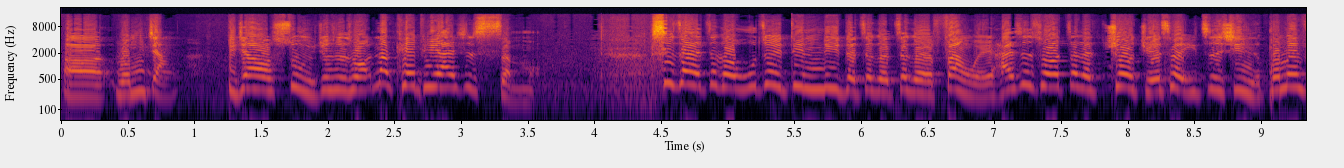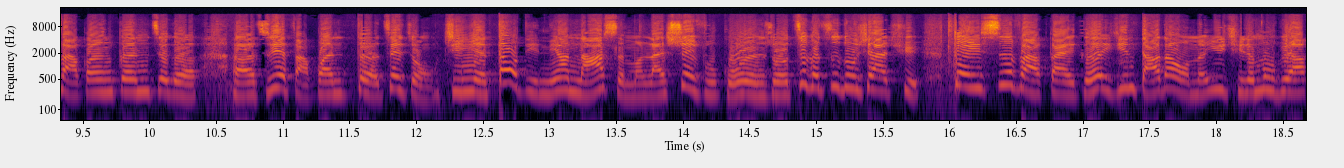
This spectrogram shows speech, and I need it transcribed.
呃，我们讲比较术语，就是说那 KPI 是什么？是在这个无罪定律的这个这个范围，还是说这个就决策一致性？国民法官跟这个呃职业法官的这种经验，到底你要拿什么来说服国人说这个制度下去，对于司法改革已经达到我们预期的目标？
